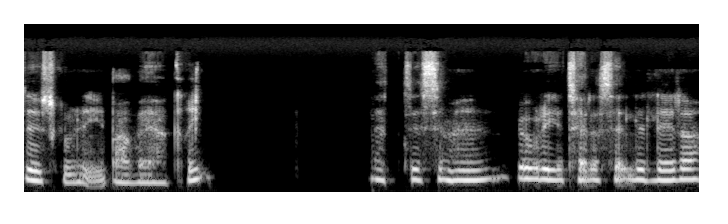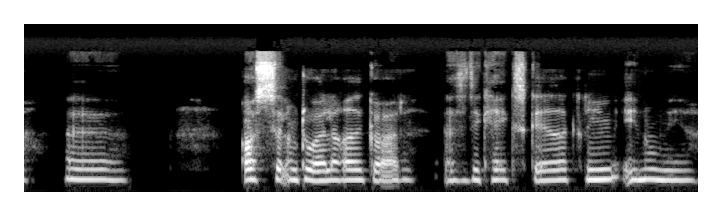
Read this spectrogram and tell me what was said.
det skulle lige bare være grin. At det simpelthen øver at tage dig selv lidt lettere. Øh, også selvom du allerede gør det. Altså det kan ikke skade at grine endnu mere.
